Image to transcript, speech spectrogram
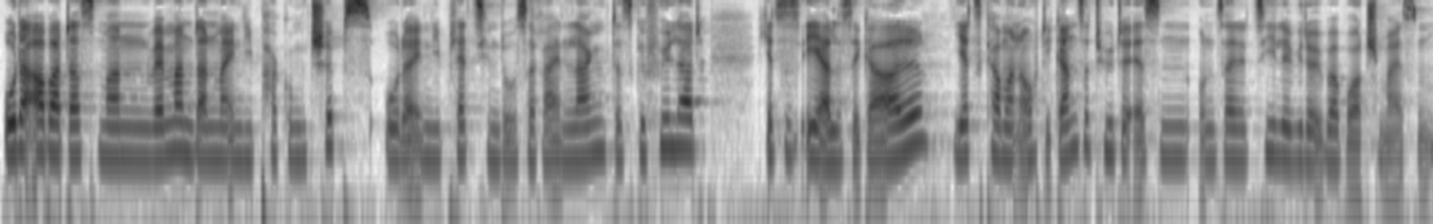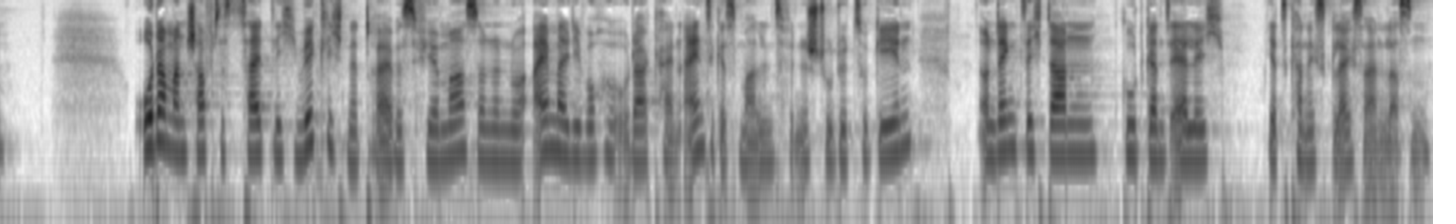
Oder aber, dass man, wenn man dann mal in die Packung Chips oder in die Plätzchendose reinlangt, das Gefühl hat, jetzt ist eh alles egal, jetzt kann man auch die ganze Tüte essen und seine Ziele wieder über Bord schmeißen. Oder man schafft es zeitlich wirklich nicht drei bis viermal, sondern nur einmal die Woche oder kein einziges Mal ins Fitnessstudio zu gehen und denkt sich dann, gut, ganz ehrlich, jetzt kann ich es gleich sein lassen.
